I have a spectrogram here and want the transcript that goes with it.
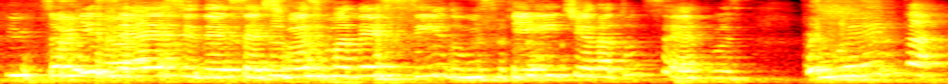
se eu quisesse descer, se tivesse uma descida, um skate, era tudo certo, mas, eita,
